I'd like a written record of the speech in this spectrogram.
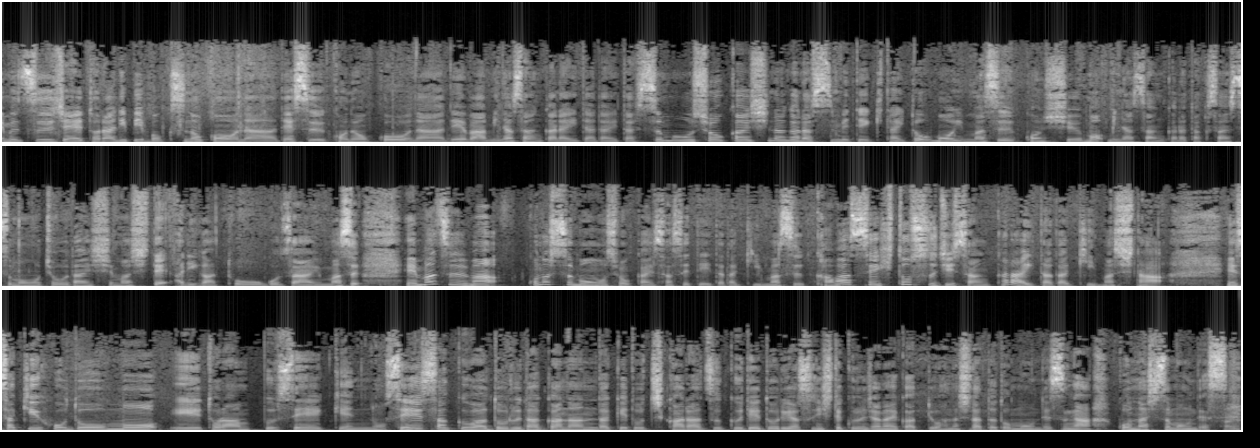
M2J トラリピボックスのコーナーです。このコーナーでは皆さんからいただいた質問を紹介しながら進めていきたいと思います。今週も皆さんからたくさん質問を頂戴しましてありがとうございます。えまずはこの質問を紹介させていただきます。為替一筋さんからいただきました。え先ほども、えトランプ政権の政策はドル高なんだけど力ずくでドル安にしてくるんじゃないかっていう話だったと思うんですが、こんな質問です。はい、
